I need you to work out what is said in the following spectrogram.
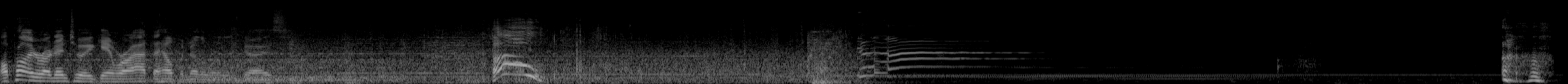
I'll probably run into it again where I have to help another one of these guys. Oh! Huh.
